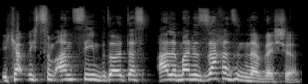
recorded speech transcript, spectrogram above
ich habe nichts zum Anziehen, bedeutet das, alle meine Sachen sind in der Wäsche.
